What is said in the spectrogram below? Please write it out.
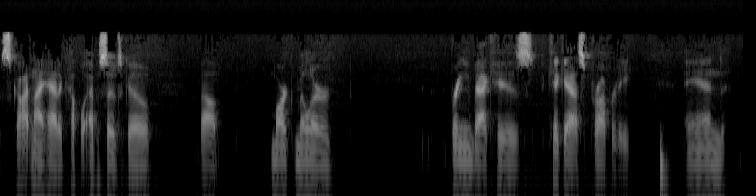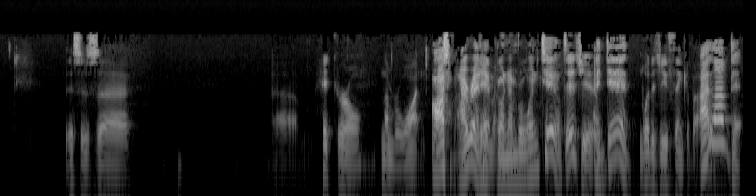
Scott and I had a couple episodes ago about Mark Millar bringing back his Kick-Ass property, and this is uh, um, Hit Girl number one. Awesome. I read Damn Hit. Girl number one too. Did you? I did. What did you think about I it? loved it.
